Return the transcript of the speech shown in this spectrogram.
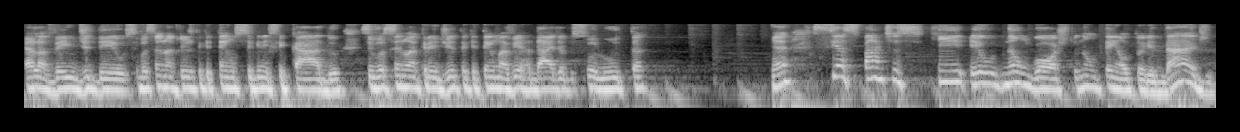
ela veio de Deus, se você não acredita que tem um significado, se você não acredita que tem uma verdade absoluta? Né? Se as partes que eu não gosto não têm autoridade,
